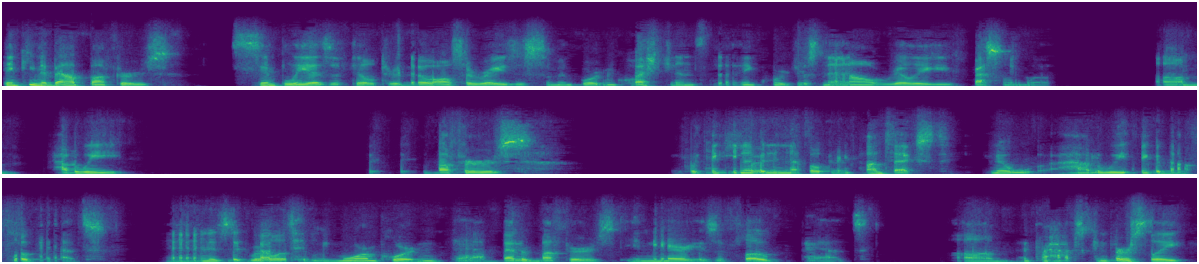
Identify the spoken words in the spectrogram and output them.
thinking about buffers simply as a filter, though, also raises some important questions that I think we're just now really wrestling with. Um, how do we buffers, if we're thinking of it in that filtering context, you know, how do we think about flow paths? And is it relatively more important to have better buffers in the areas of flow paths? Um, and perhaps conversely,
